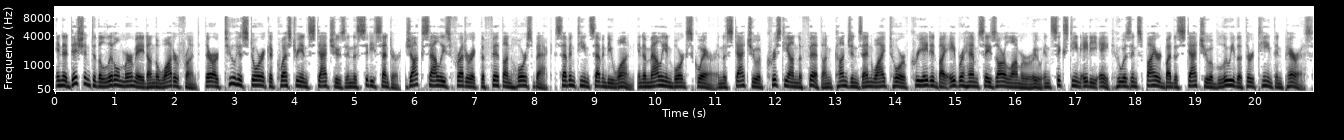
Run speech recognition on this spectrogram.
In addition to the Little Mermaid on the waterfront, there are two historic equestrian statues in the city centre, Jacques Saly's Frederick V on horseback 1771 in Amalienborg Square and the statue of Christian V on Kongens Ny Torv created by Abraham César Lamoureux in 1688 who was inspired by the statue of Louis XIII in Paris.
